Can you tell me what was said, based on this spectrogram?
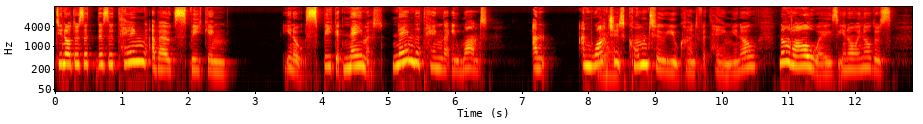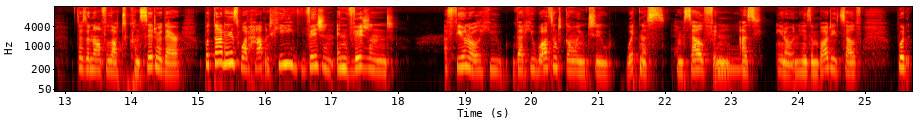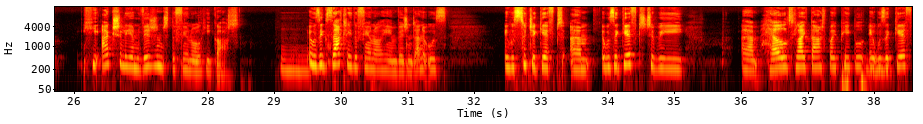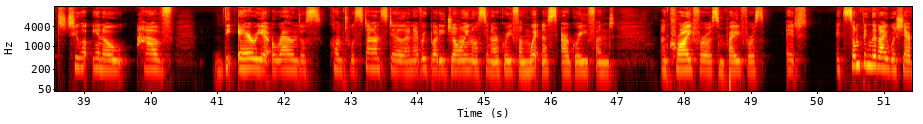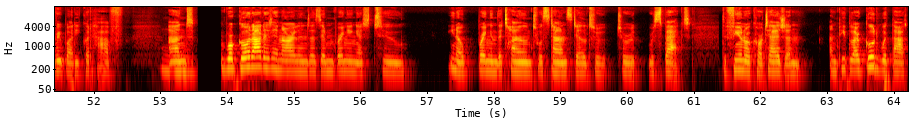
do you know, there's a, there's a thing about speaking, you know, speak it, name it, name the thing that you want and and watch it come to you kind of a thing you know not always you know i know there's there's an awful lot to consider there but that is what happened he vision envisioned a funeral he that he wasn't going to witness himself in as you know in his embodied self but he actually envisioned the funeral he got. It was exactly the funeral he envisioned and it was it was such a gift um it was a gift to be um, held like that by people. It was a gift to, you know, have the area around us come to a standstill and everybody join us in our grief and witness our grief and and cry for us and pray for us. It it's something that I wish everybody could have, mm. and we're good at it in Ireland, as in bringing it to, you know, bringing the town to a standstill to to respect the funeral cortege and and people are good with that.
